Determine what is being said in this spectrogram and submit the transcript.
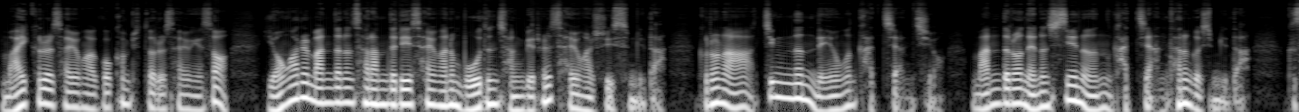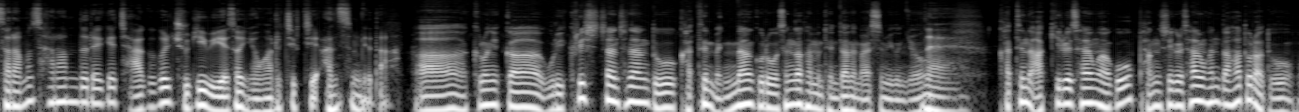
마이크를 사용하고 컴퓨터를 사용해서 영화를 만드는 사람들이 사용하는 모든 장비를 사용할 수 있습니다. 그러나 찍는 내용은 같지 않지요. 만들어내는 씬은 같지 않다는 것입니다. 그 사람은 사람들에게 자극을 주기 위해서 영화를 찍지 않습니다. 아, 그러니까 우리 크리스찬 찬양도 같은 맥락으로 생각하면 된다는 말씀이군요. 네. 같은 악기를 사용하고 방식을 사용한다 하더라도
